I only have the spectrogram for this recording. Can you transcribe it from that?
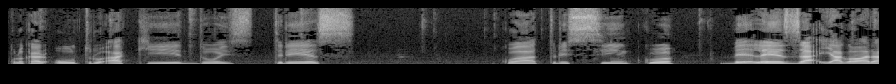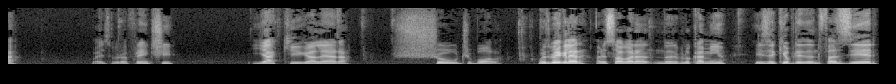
colocar outro aqui. Dois, três. Quatro e cinco. Beleza. E agora? Mais pra frente. E aqui, galera. Show de bola. Muito bem, galera. Olha só agora andando pelo caminho. Esse aqui eu pretendo fazer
